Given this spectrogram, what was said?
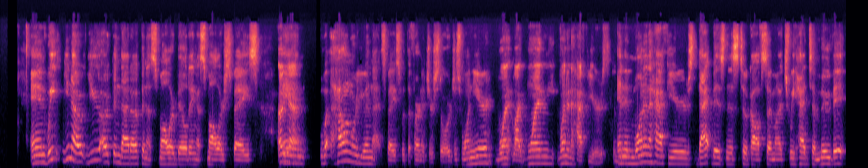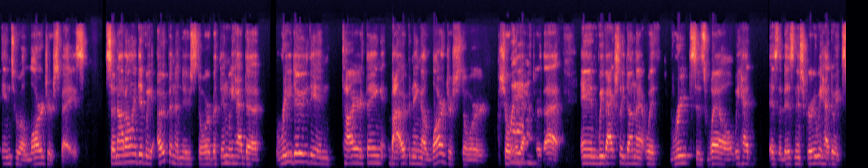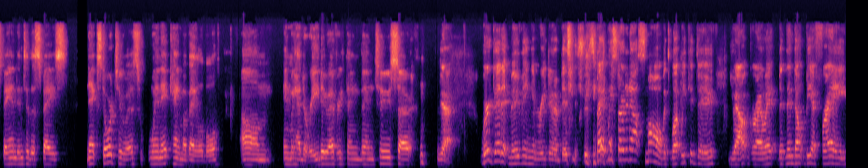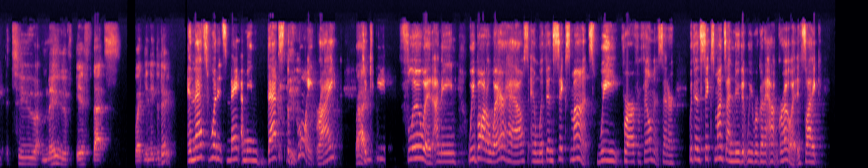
And we, you know, you opened that up in a smaller building, a smaller space. Oh, yeah. And how long were you in that space with the furniture store? Just one year? One like one one and a half years. And in one and a half years, that business took off so much, we had to move it into a larger space. So not only did we open a new store, but then we had to redo the entire thing by opening a larger store shortly Wow. after that. And we've actually done that with Roots as well. We had, as the business grew, we had to expand into the space next door to us when it came available. Um, and we had to redo everything then too. So yeah. We're good at moving and redoing businesses, but we started out small with what we could do. You outgrow it, but then don't be afraid to move if that's what you need to do. and that's what it's made. I mean, that's the point, right? To keep fluid. I mean, we bought a warehouse, and within six months, we, for our fulfillment center, within six months, I knew that we were going to outgrow it. It's like,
